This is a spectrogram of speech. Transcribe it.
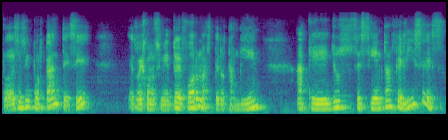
todo eso es importante, ¿sí? El reconocimiento de formas, pero también a que ellos se sientan felices,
